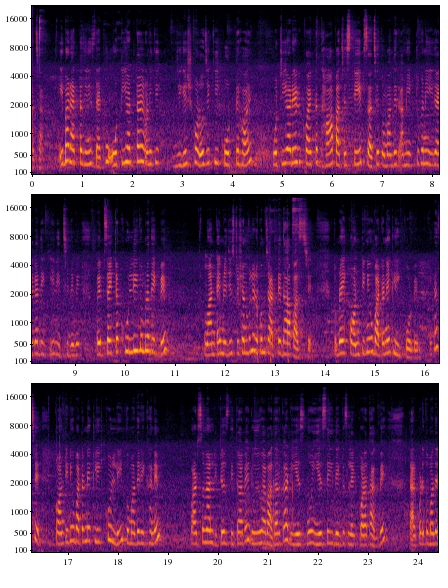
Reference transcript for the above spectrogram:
আচ্ছা এবার একটা জিনিস দেখো ওটিআরটায় অনেকে জিজ্ঞেস করো যে কি করতে হয়। ওটিআরের কয়েকটা ধাপ আছে স্টেপস আছে, তোমাদের আমি একটুখানি এই জায়গা দেখিয়ে দিচ্ছি, দেবে ওয়েবসাইটটা খুললেই তোমরা দেখবে। ওয়ান টাইম রেজিস্ট্রেশন বলে এরকম চারটে ধাপ আসছে। তোমরা এই কন্টিনিউ বাটনে ক্লিক করবে, ঠিক আছে? কন্টিনিউ বাটনে ক্লিক করলেই তোমাদের এখানে পার্সোনাল ডিটেলস দিতে হবে। Do you have Aadhaar card yes no ইয়েসেই দেখবে সিলেক্ট করা থাকবে। তারপরে তোমাদের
